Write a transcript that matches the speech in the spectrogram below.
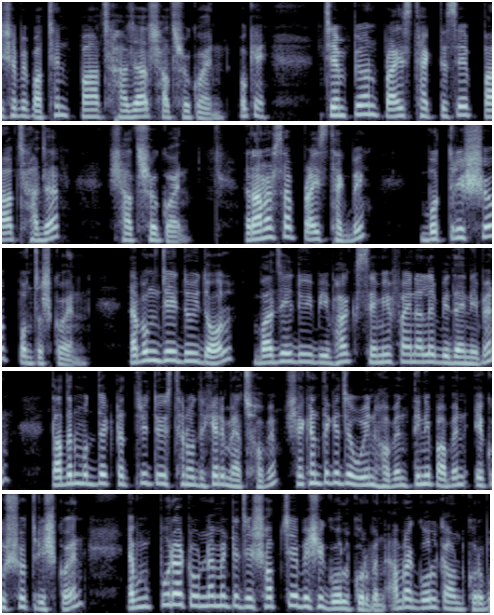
হিসাবে পাচ্ছেন পাঁচ হাজার সাতশো কয়েন ওকে চ্যাম্পিয়ন প্রাইস থাকতেছে পাঁচ হাজার সাতশো কয়েন রানার্স আপ প্রাইস থাকবে বত্রিশশো পঞ্চাশ কয়েন এবং যে দুই দল বা যে দুই বিভাগ সেমিফাইনালে বিদায় নেবেন। তাদের মধ্যে একটা তৃতীয় স্থান অধিকারী ম্যাচ হবে। সেখান থেকে যে উইন হবেন, তিনি পাবেন একুশশো ত্রিশ কয়েন এবং পুরো টুর্নামেন্টে যে সবচেয়ে বেশি গোল করবেন, আমরা গোল কাউন্ট করব।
